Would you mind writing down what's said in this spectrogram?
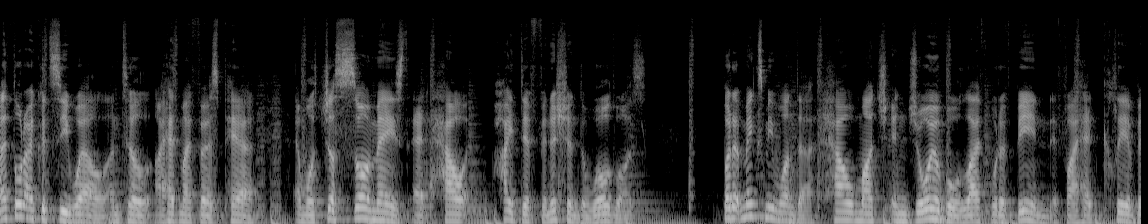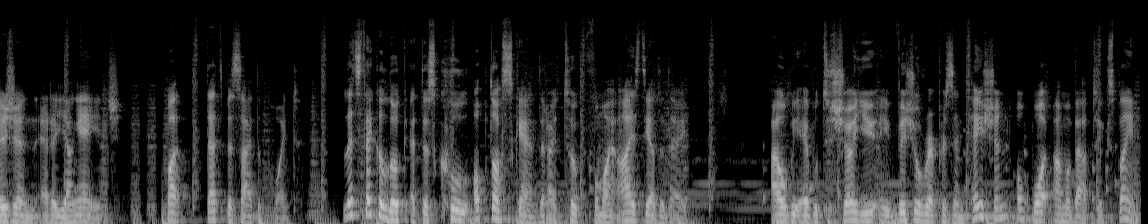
I thought I could see well until I had my first pair and was just so amazed at how high definition the world was. But it makes me wonder how much enjoyable life would have been if I had clear vision at a young age. But that's beside the point. Let's take a look at this cool Optos scan that I took for my eyes the other day. I will be able to show you a visual representation of what I'm about to explain.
